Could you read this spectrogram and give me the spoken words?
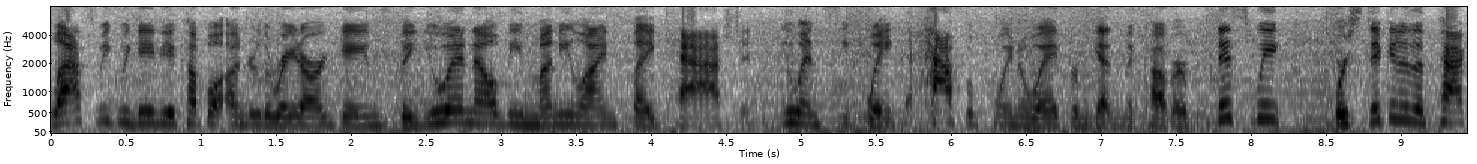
Last week we gave you a couple under the radar games. The UNLV money line play cash and UNC Wink a half a point away from getting the cover. But this week we're sticking to the Pac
